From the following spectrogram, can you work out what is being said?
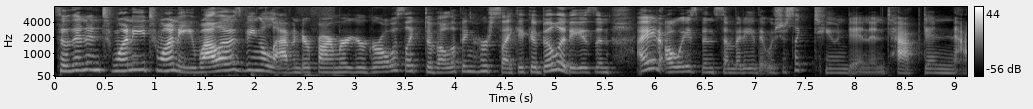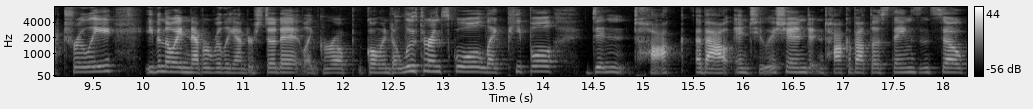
So then in 2020, while I was being a lavender farmer, your girl was like developing her psychic abilities. And I had always been somebody that was just like tuned in and tapped in naturally, even though I never really understood it. Like, grew up going to Lutheran school, like, people didn't talk about intuition, didn't talk about those things. And so,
